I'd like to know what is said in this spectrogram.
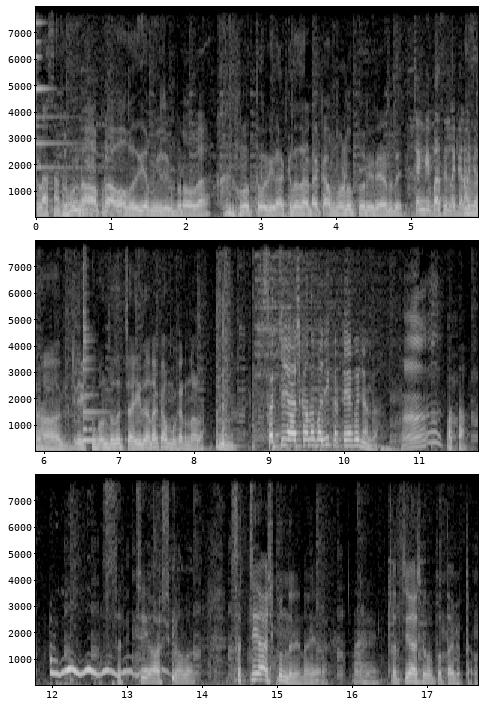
ਕਲਾਸਾਂ ਕਰੋ ਨਾ ਭਰਾਵਾ ਵਧੀਆ 뮤직 ਬਣਾਉਂਦਾ। ਉਹ ਤੋਰੀ ਰੱਖਦਾ ਸਾਡਾ ਕੰਮ ਉਹਨੂੰ ਤੋਰੀ ਰਹਿਣ ਦੇ। ਚੰਗੇ ਪਾਸੇ ਲੱਗਾ ਲੱਗਾ। ਹਾਂ ਇੱਕ ਬੰਦਾ ਤਾਂ ਚਾਹੀਦਾ ਨਾ ਕੰਮ ਕਰਨ ਵਾਲਾ। ਸੱਚੇ ਆਸ਼ਕਾਂ ਦਾ ਭਾਜੀ ਕੱਟਿਆ ਕਿਉਂ ਜਾਂਦਾ? ਹਾਂ ਪੱਤਾ। ਸੱਚੇ ਆਸ਼ਕਾਂ ਦਾ ਸੱਚੇ ਆਸ਼ਕ ਹੁੰਦੇ ਨੇ ਨਾ ਯਾਰ। ਸੱਚੇ ਆਸ਼ਕਾਂ ਦਾ ਪਤਾ ਕੱਟਣਾ।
